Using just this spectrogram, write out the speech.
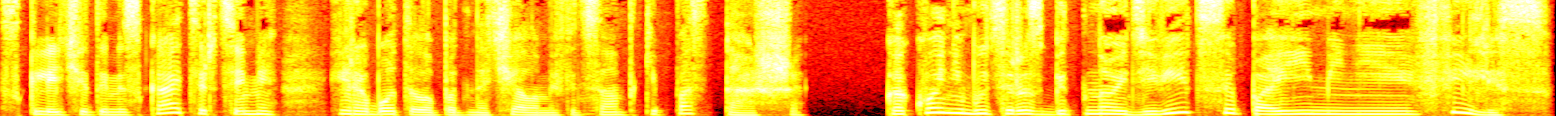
с клетчатыми скатертями и работала под началом официантки постарше. Какой-нибудь разбитной девицы по имени Филис.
